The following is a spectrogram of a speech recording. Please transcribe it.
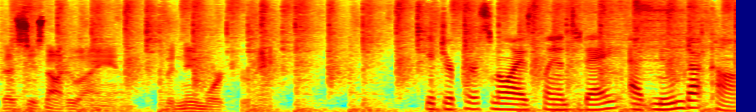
That's just not who I am. But Noom worked for me. Get your personalized plan today at Noom.com.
